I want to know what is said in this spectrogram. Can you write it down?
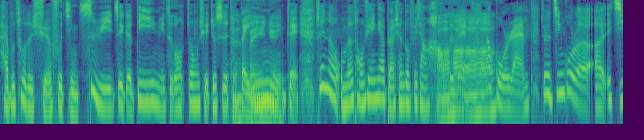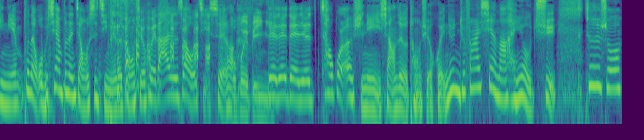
还不错的学府，仅次于这个第一女子中中学就是北一女。对，所以呢，我们的同学应该表现都非常好，对不对？那果然就是经过了呃几年，不能我们现在不能讲我是几年的同学会，大家就知道我几岁了。我不会逼你。对对对，就超过了二十年以上这个同学会，你就你就发现呢、啊、很有趣，就是说。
